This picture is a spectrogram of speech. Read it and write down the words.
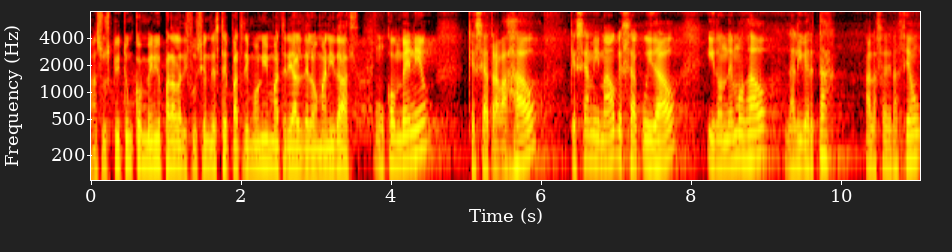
han suscrito un convenio para la difusión de este patrimonio inmaterial de la humanidad. Un convenio que se ha trabajado, que se ha mimado, que se ha cuidado y donde hemos dado la libertad a la Federación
